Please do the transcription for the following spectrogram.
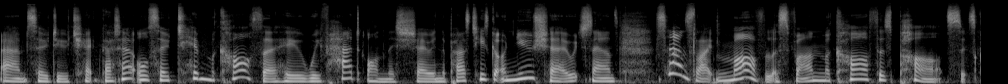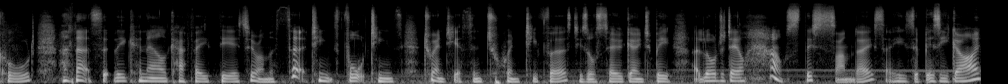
Um, so, do check that out. Also, Tim MacArthur, who we've had on this show in the past, he's got a new show which sounds sounds like marvellous fun. MacArthur's Parts, it's called, and that's at the Canal Cafe Theatre on the 13th, 14th, 20th, and 21st. He's also going to be at Lauderdale House this Sunday, so he's a busy guy.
